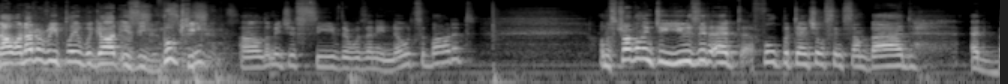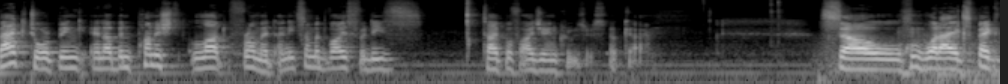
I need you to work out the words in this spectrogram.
Now, another replay we got is the Ibuki. Uh, let me just see if there was any notes about it. I'm struggling to use it at full potential since I'm bad at backtorping and I've been punished a lot from it. I need some advice for these type of IJN cruisers. Okay. So, what I expect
